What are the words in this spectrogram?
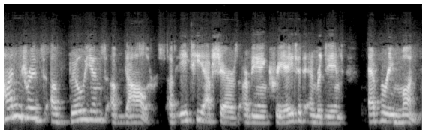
hundreds of billions of dollars of ETF shares are being created and redeemed every month.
